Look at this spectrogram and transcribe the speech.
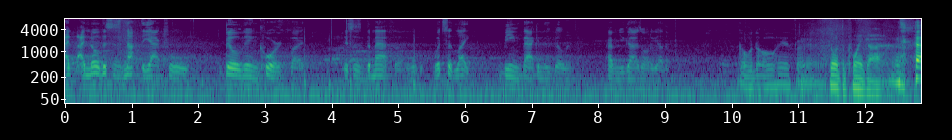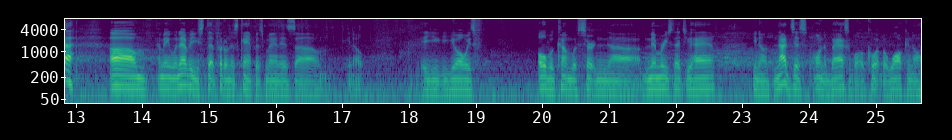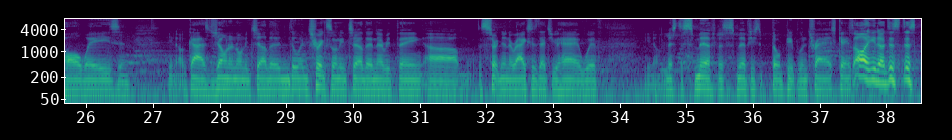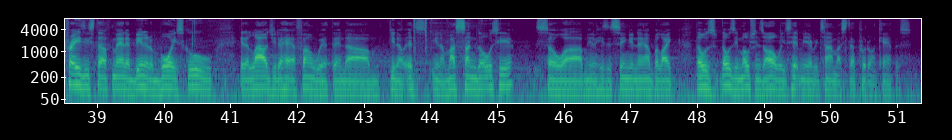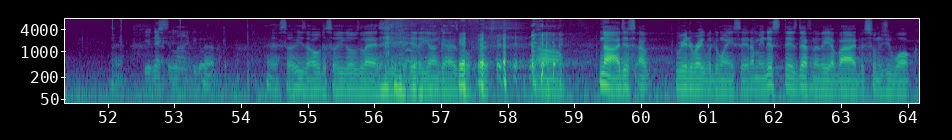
I, I know this is not the actual building court, but this is DeMatha. What's it like being back in this building, having you guys all together? Go with the old head first. Go with the point guard. Um, I mean, whenever you step foot on this campus, man, is um, you know, you, you always overcome with certain uh, memories that you have. You know, not just on the basketball court, but walking the hallways and you know, guys joning on each other, and doing tricks on each other, and everything. Um, certain interactions that you had with, you know, Mr. Smith. Mr. Smith used to throw people in trash cans. Oh, you know, just just crazy stuff, man. And being at a boys' school, it allowed you to have fun with. And um, you know, it's you know, my son goes here, so um, you know, he's a senior now. But like those those emotions always hit me every time I step foot on campus. You're next in line. If you go. Yeah, so he's the oldest, so he goes last. He used to hear the young guys go first. Um, no, I just I reiterate what Duane said. I mean, this there's definitely a vibe as soon as you walk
